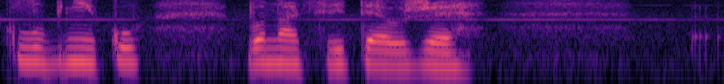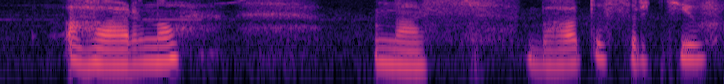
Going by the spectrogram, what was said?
клубніку. Вона цвіте вже гарно. У нас багато сортів,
